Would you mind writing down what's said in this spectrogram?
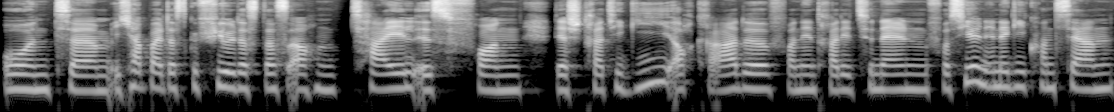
Und ähm, ich habe halt das Gefühl, dass das auch ein Teil ist von der Strategie, auch gerade von den traditionellen fossilen Energiekonzernen,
